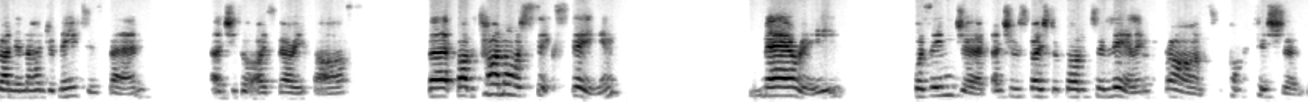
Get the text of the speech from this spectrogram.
running the 100 metres then, and she thought oh, I was very fast. But by the time I was 16, Mary was injured and she was supposed to have gone to Lille in France for competition.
